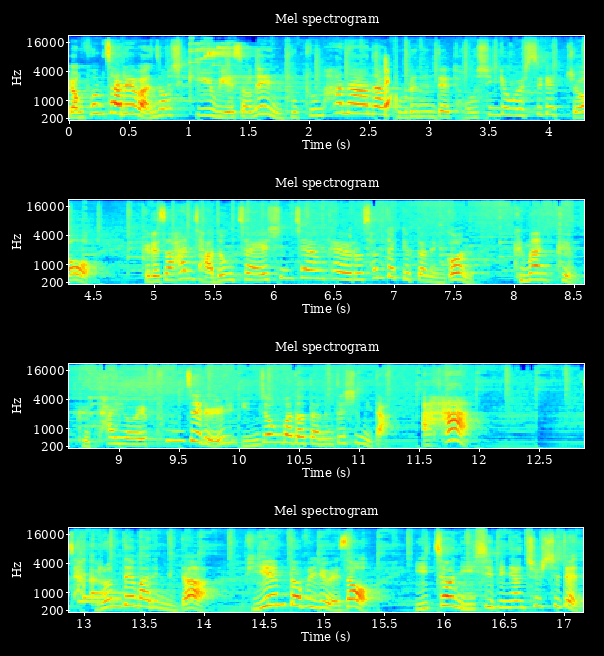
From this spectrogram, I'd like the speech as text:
명품 차를 완성시키기 위해서는 부품 하나하나 고르는데 더 신경을 쓰겠죠. 그래서 한 자동차의 신차형 타이어로 선택됐다는 건 그만큼 그 타이어의 품질을 인정받았다는 뜻입니다. 아하! 자, 그런데 말입니다. BMW에서 2022년 출시된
